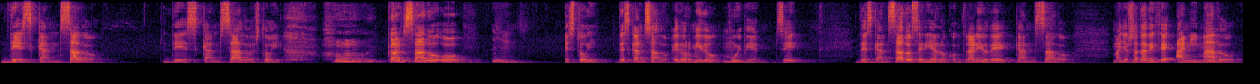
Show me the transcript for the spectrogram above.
descansado. Descansado, estoy cansado o mm, estoy descansado, he dormido muy bien, ¿sí? Descansado sería lo contrario de cansado. Mayosata dice animado.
